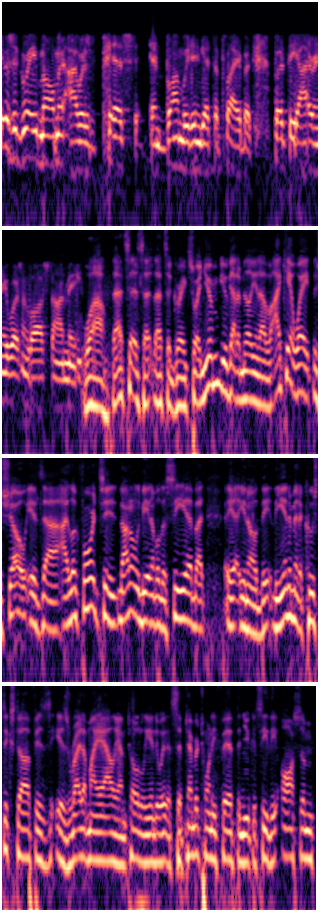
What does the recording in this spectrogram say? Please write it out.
it was a great moment. I was pissed and bummed we didn't get to play, but but the irony wasn't lost on me. Wow, that's a, that's a great story. And you you got a million of them. I can't wait. The show is. Uh, I look forward to not only being able to see you, but uh, you know the the intimate acoustic stuff is is right up my alley. I'm totally into it. It's September 25th, and you can see the awesome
